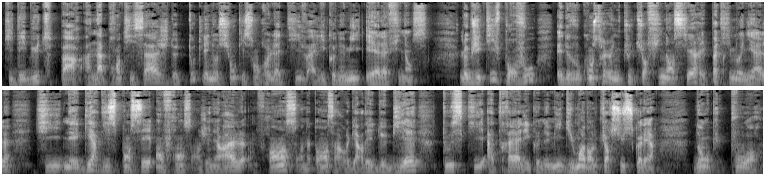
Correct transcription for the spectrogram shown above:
qui débute par un apprentissage de toutes les notions qui sont relatives à l'économie et à la finance. L'objectif pour vous est de vous construire une culture financière et patrimoniale qui n'est guère dispensée en France. En général, en France, on a tendance à regarder de biais tout ce qui a trait à l'économie, du moins dans le cursus scolaire. Donc, pour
